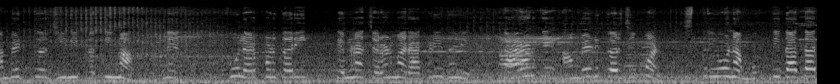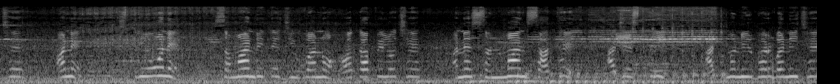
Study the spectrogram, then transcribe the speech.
આંબેડકરજીની પ્રતિમાને ફૂલ અર્પણ કરી તેમના ચરણમાં રાખડી ધરી. કારણ કે આંબેડકરજી પણ સ્ત્રીઓના મુક્તિદાતા છે અને સ્ત્રીઓને સમાન રીતે જીવવાનો હક આપેલો છે. અને સન્માન સાથે આજે સ્ત્રી આત્મનિર્ભર બની છે.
